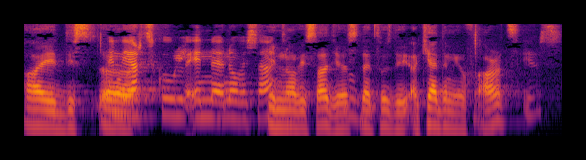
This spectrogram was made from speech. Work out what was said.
I dis, in the art school in Novi Sad. In Novi Sad, yes, mm -hmm. that was the Academy of Arts. Yes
